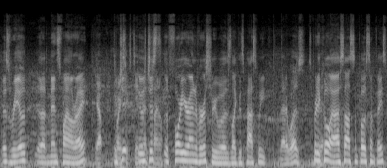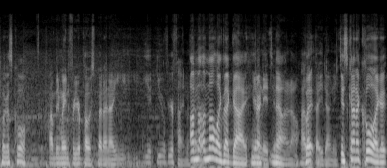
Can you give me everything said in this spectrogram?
It was Rio uh, men's final, right? Yep, It was ju- 2016 It was just final. the four year anniversary was like this past week. That it was. It's pretty Yeah. cool. I saw some posts on Facebook. It's cool. I've been waiting for your post, but I know you, you, you you're fine. With I'm not, I'm not like that guy. You know? don't need to. No, no, no. I but like that you don't need to. It's kind of cool. Like, I,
